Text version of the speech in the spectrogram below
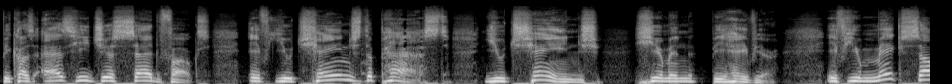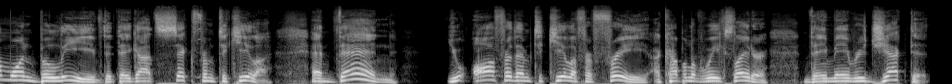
Because as he just said, folks, if you change the past, you change human behavior. If you make someone believe that they got sick from tequila and then you offer them tequila for free a couple of weeks later, they may reject it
